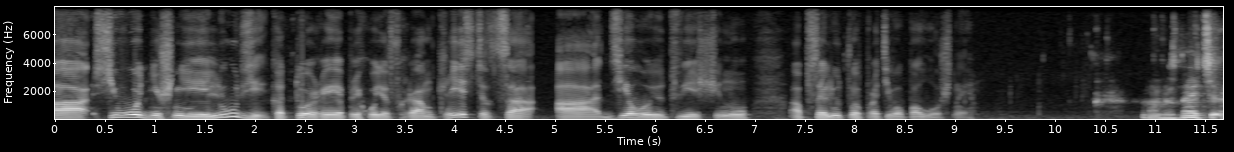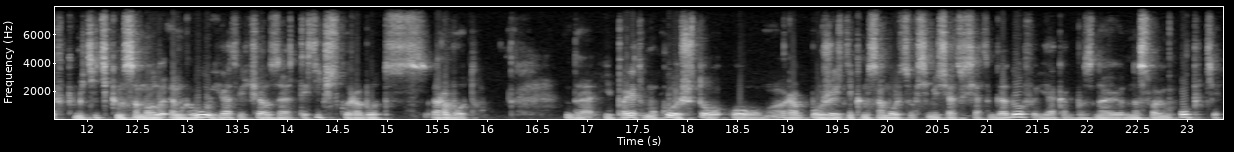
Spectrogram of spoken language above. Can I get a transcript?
а сегодняшние люди, которые приходят в храм, крестятся, а делают вещи, ну, абсолютно противоположные. Вы знаете, в комитете комсомола МГУ я отвечал за артистическую работу. работу. Да, и поэтому кое-что о, о жизни комсомольцев 70-60-х годов я как бы знаю на своем опыте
